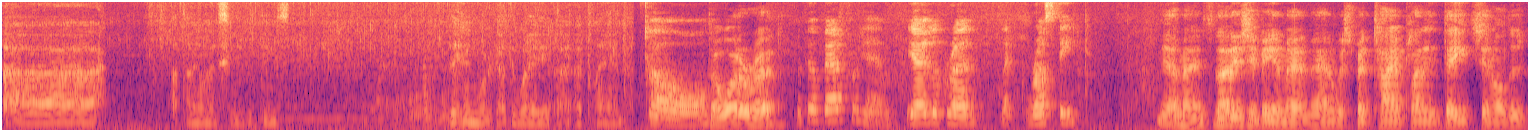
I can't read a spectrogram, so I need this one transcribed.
uh, I'll tell you when I see you, but things, they didn't work out the way I, I planned. Oh. The water red? I feel bad for him. Yeah, it looked red, like rusty. Yeah, man. It's not easy being a man, man. We spent time planning dates and all this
